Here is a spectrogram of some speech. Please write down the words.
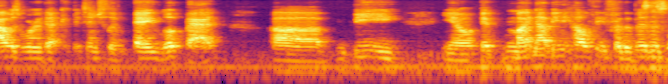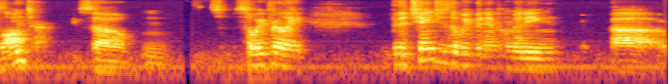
I was worried that could potentially a look bad, uh, b you know it might not be healthy for the business long term. So, mm. so we've really the changes that we've been implementing uh,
